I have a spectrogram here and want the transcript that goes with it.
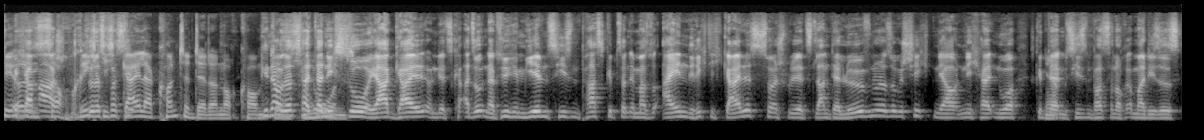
wirklich- mich am ist Arsch. auch So, das richtig passiert- geiler Content, der dann noch kommt. Genau, das ist halt dann nicht lohnt. so, ja, geil. Und jetzt, also natürlich in jedem Season Pass gibt es dann immer so ein richtig geiles, zum Beispiel jetzt Land der Löwen oder so Geschichten, ja, und nicht halt nur, es gibt ja, Ja. im Season Pass dann auch immer dieses,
